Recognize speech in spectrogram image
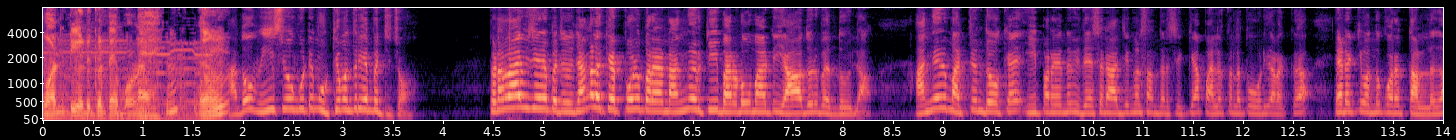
വണ്ടി എടുക്കട്ടെ മോളെ. അതോ വി ശിവൻകുട്ടി മുഖ്യമന്ത്രിയെ പറ്റിച്ചോ? പിണറായി വിജയനെ പറ്റിച്ചോ? ഞങ്ങളൊക്കെ എപ്പോഴും പറയാണ്ട് അങ്ങേർക്ക് ഈ ഭരണവുമായിട്ട് യാതൊരു ബന്ധവുമില്ല. അങ്ങനെ മറ്റെന്തൊക്കെ ഈ പറയുന്ന വിദേശ രാജ്യങ്ങൾ സന്ദർശിക്കുക പല സ്ഥലത്ത് ഓടി നടക്കുക ഇടയ്ക്ക് വന്ന് കുറെ തള്ളുക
